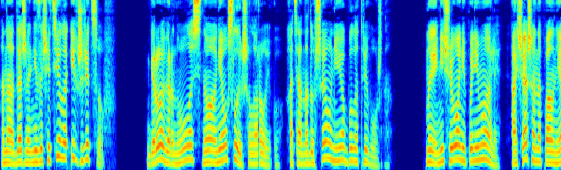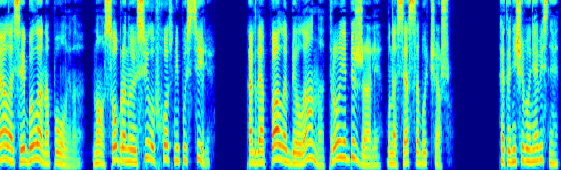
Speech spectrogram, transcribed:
Она даже не защитила их жрецов. Геро вернулась, но не услышала Ройгу, хотя на душе у нее было тревожно. Мы ничего не понимали, а чаша наполнялась и была наполнена, но собранную силу в ход не пустили. Когда пала Белана, трое бежали, унося с собой чашу. Это ничего не объясняет.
